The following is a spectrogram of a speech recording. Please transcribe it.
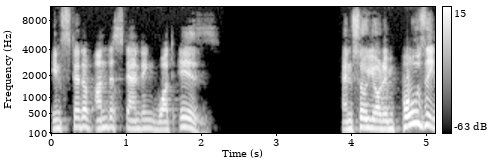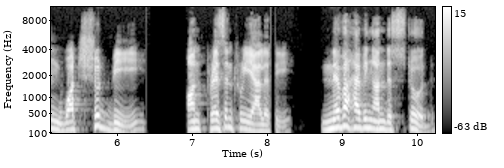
instead of understanding what is. And so you're imposing what should be on present reality, never having understood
